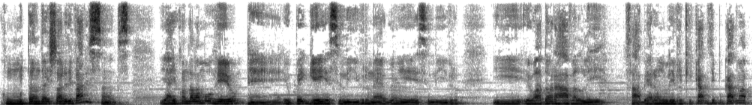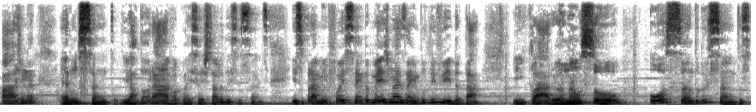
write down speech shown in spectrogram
contando a história de vários santos. E aí quando ela morreu, é, eu peguei esse livro, né? Eu ganhei esse livro e eu adorava ler sabe? Era um livro que cada tipo cada uma página era um santo. E eu adorava conhecer a história desses santos. Isso para mim foi sendo o mesmo exemplo de vida, tá? E claro, eu não sou o santo dos santos,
